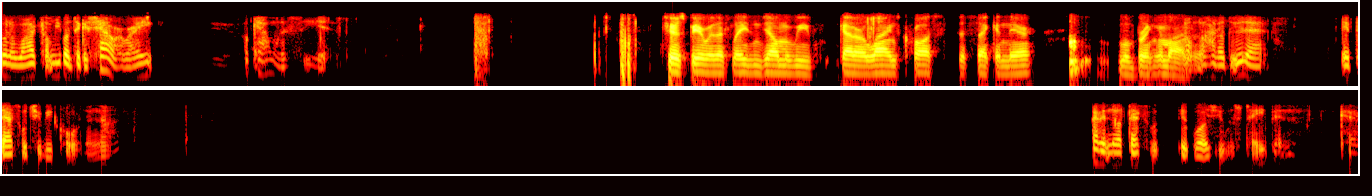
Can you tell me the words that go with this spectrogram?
You want to watch something? You're gonna take a shower, right? Yeah. Okay, I want to see it. Just bear with us, ladies and gentlemen. We've got our lines crossed the second there. We'll bring him on. I don't know how to do that. If that's what you record or not. I didn't know if that's what it was you was taping. Okay.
